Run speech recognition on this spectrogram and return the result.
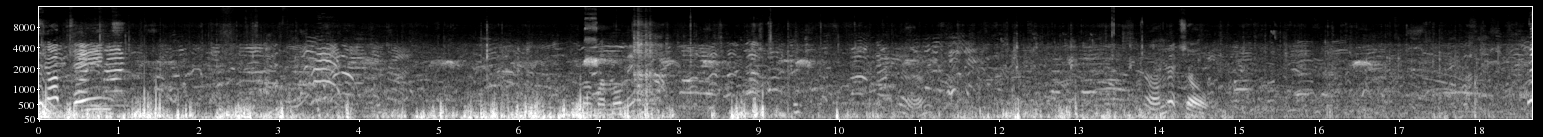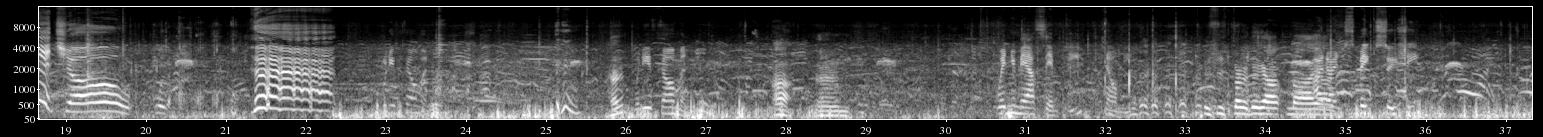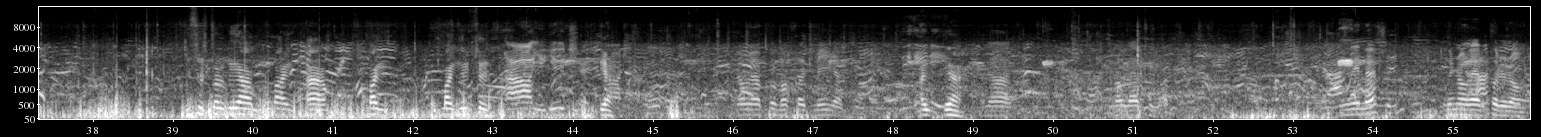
Good job, teams. You want one more minute? Oh, Mitchell. Mitchell! what are you filming? Huh? What are you filming? Ah, um, When your mouth's empty, tell me. this is going to be out my. I uh, don't speak sushi. This is going to be on my um my my YouTube. Oh, your YouTube. Yeah. Not allowed to put my social media. I, yeah. No. Not allowed to. Remember? We're not allowed to put it on.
